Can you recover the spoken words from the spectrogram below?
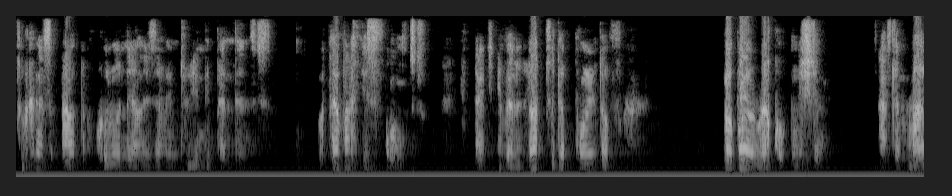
took us out of colonialism into independence. Whatever his faults, he achieved a lot to the point of global recognition as the man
